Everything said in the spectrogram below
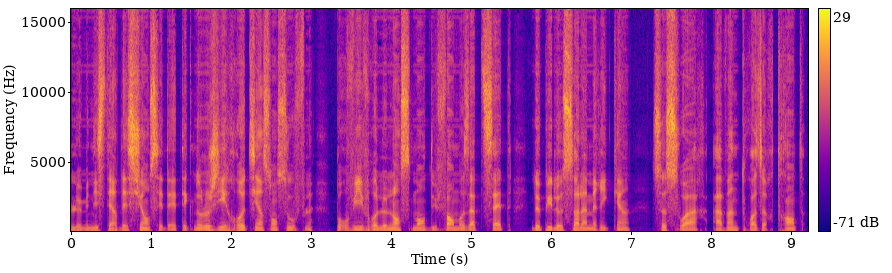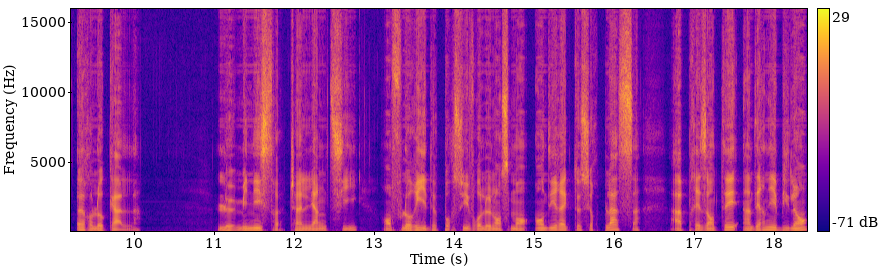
Le ministère des Sciences et des Technologies retient son souffle pour vivre le lancement du Formosat 7 depuis le sol américain ce soir à 23h30 heure locale. Le ministre Chan Liang-Tsi, en Floride pour suivre le lancement en direct sur place, a présenté un dernier bilan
